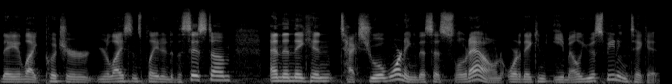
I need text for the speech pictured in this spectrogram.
They like put your, your license plate into the system, and then they can text you a warning that says slow down, or they can email you a speeding ticket.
